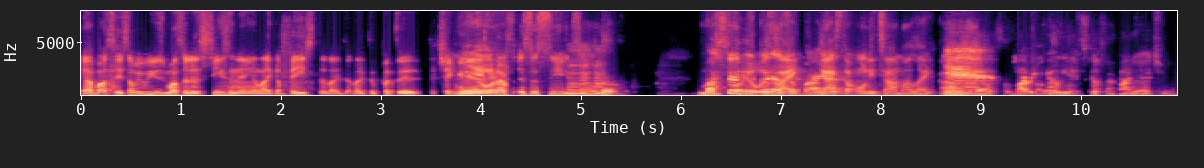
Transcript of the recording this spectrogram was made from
Yeah, I'm about to say some people use mustard as seasoning and like a base to like like to put the, the chicken Yeah, in or whatever. it's, it's a seed. So. Mhm. So, mustard So is it was good as a binder. that's the only time I like. I Yeah, don't for barbecue, yeah, it's good for barbecue. Got you.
